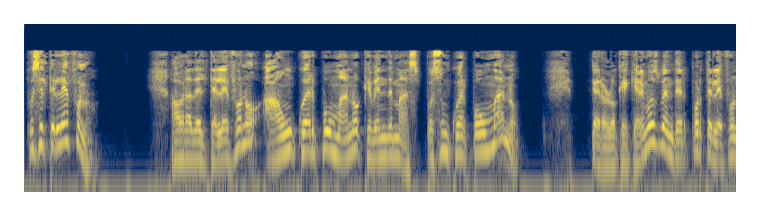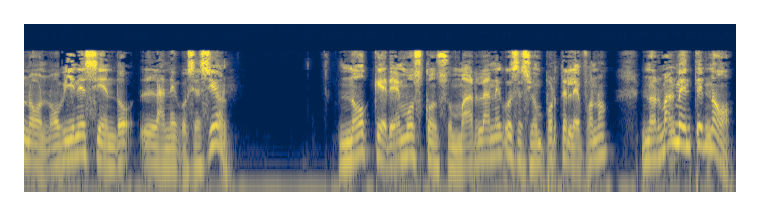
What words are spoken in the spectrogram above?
Pues el teléfono. Ahora del teléfono a un cuerpo humano que vende más, pues un cuerpo humano. Pero lo que queremos vender por teléfono no viene siendo la negociación. No queremos consumar la negociación por teléfono. Normalmente no.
